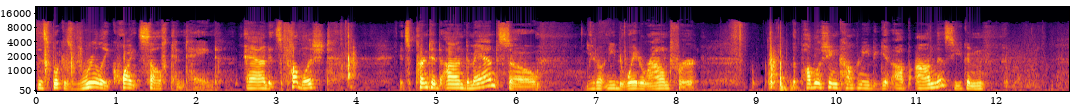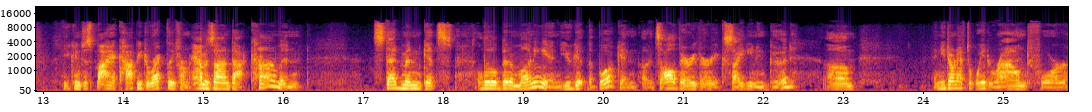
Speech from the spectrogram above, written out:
this book is really quite self-contained. And it's published, it's printed on demand, so you don't need to wait around for the publishing company to get up on this. You can you can just buy a copy directly from Amazon.com, and Steadman gets a little bit of money, and you get the book, and it's all very very exciting and good. Um, and you don't have to wait around for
